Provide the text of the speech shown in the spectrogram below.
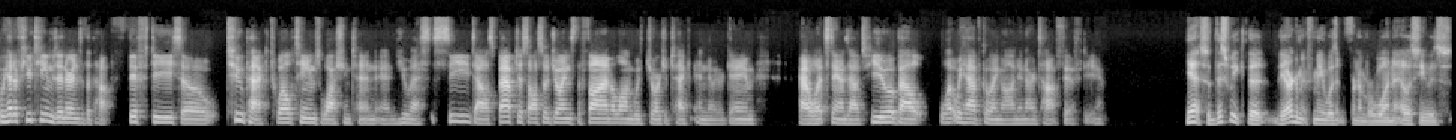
We had a few teams enter into the top 50. So two Pac 12 teams, Washington and USC. Dallas Baptist also joins the fun along with Georgia Tech and Notre Dame. Kyle, what stands out to you about what we have going on in our top 50? Yeah, so this week the the argument for me wasn't for number one. LSU is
